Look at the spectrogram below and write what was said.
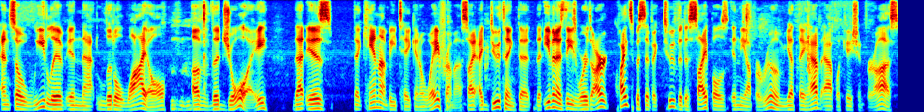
And so we live in that little while Mhm. of the joy that is that cannot be taken away from us. I, I do think that that even as these words are quite specific to the disciples in the upper room, yet they have application for us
